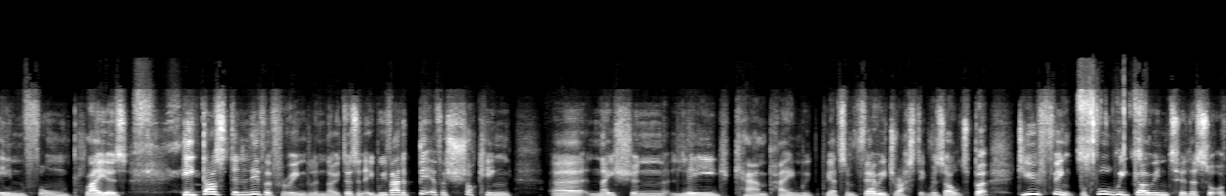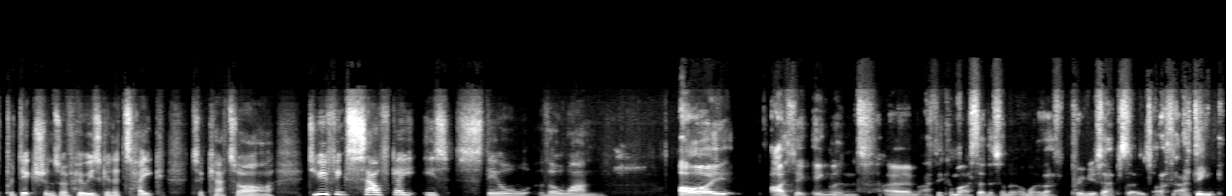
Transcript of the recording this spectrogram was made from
informed players. He does deliver for England, though, doesn't he? We've had a bit of a shocking uh, Nation League campaign. We, we had some very drastic results. But do you think, before we go into the sort of predictions of who he's going to take to Qatar, do you think Southgate is still the one? I I think England. Um, I think I might have said this on, on one of our previous episodes. I, th- I, think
